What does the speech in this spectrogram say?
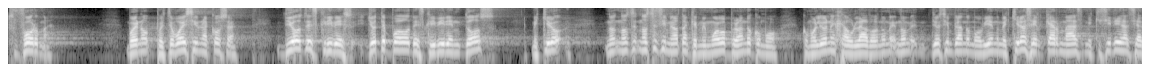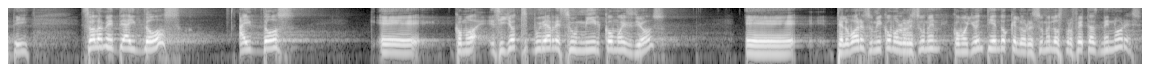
su forma. Bueno, pues te voy a decir una cosa. Dios describe eso. Yo te puedo describir en dos. Me quiero, no, sé, si me notan que me muevo, pero ando como, como león enjaulado. yo siempre ando moviendo, me quiero acercar más, me quisiera ir hacia ti. Solamente hay dos, hay dos, eh, como si yo pudiera resumir cómo es Dios, eh, te lo voy a resumir como lo resumen, como yo entiendo que lo resumen los profetas menores,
